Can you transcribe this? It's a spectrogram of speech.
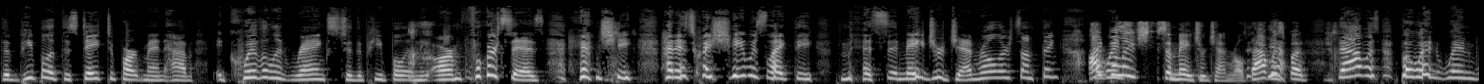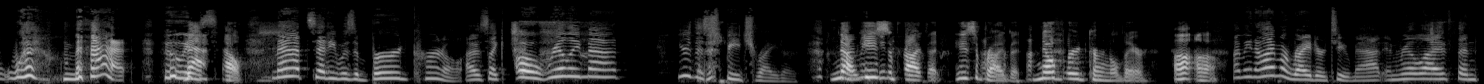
the people at the State Department have equivalent ranks to the people in the armed forces. And she, and it's why she was like the major general or something. I when, believe she's a major general. That was, yeah, but that was, but when, when, when Matt, who Matt, is, no. Matt said he was a bird colonel. I was like, oh, really, Matt? You're the speechwriter. No, I mean, he's a private. He's a private. No bird colonel there. Uh-uh. I mean, I'm a writer too, Matt, in real life. And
